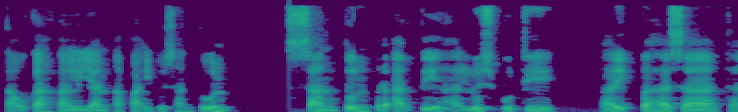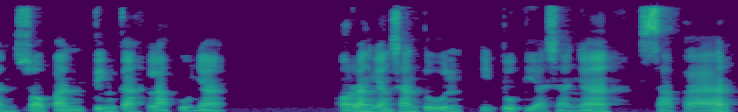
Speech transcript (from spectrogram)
tahukah kalian apa itu santun? Santun berarti halus budi, baik bahasa, dan sopan tingkah lakunya. Orang yang santun itu biasanya sabar,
